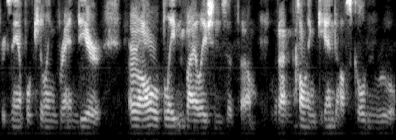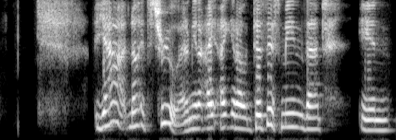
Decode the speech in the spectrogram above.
for example, killing Brandir, are all blatant violations of um, what I'm calling Gandalf's golden rule. Yeah, no, it's true. I mean, I, I, you know, does this mean that in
